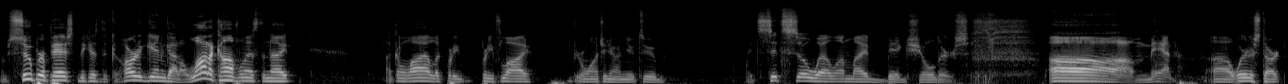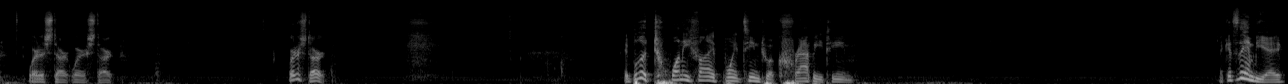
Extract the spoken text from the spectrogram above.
I'm super pissed because the cardigan got a lot of compliments tonight. Not gonna lie, I look pretty pretty fly if you're watching on YouTube. It sits so well on my big shoulders. Oh man. Uh, where to start? Where to start? Where to start? Where to start? They blew a 25 point team to a crappy team. Like, it's the NBA.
